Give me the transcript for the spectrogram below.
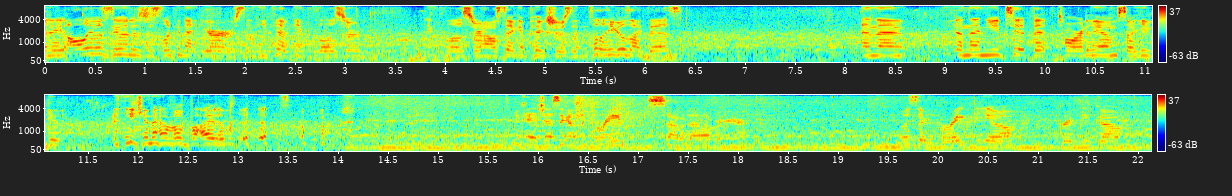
and he, all he was doing is just looking at yours, and he kept getting closer and closer. And I was taking pictures until he goes like this, and then and then you tip it toward him so he could he can have a bite of it. okay, Jesse got the grape soda over here. Was it Grapio? Grapico?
